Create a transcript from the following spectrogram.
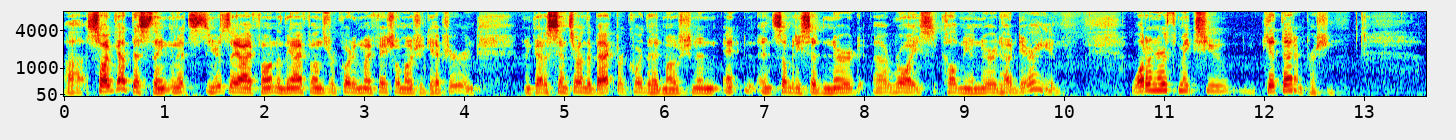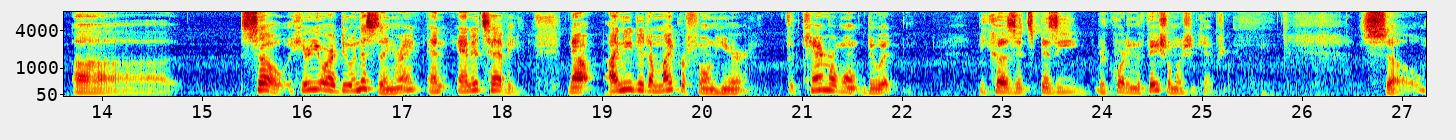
Uh, so I've got this thing, and it's here's the iPhone, and the iPhone's recording my facial motion capture, and I got a sensor on the back to record the head motion. And and, and somebody said, "Nerd," uh, Royce called me a nerd. How dare you? What on earth makes you get that impression? Uh, so here you are doing this thing, right? And and it's heavy. Now I needed a microphone here. The camera won't do it because it's busy recording the facial motion capture. So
